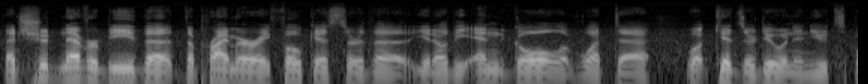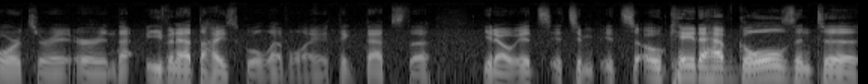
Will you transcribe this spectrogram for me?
that should never be the, the primary focus or the you know the end goal of what uh, what kids are doing in youth sports or or in that even at the high school level. I think that's the you know it's it's it's okay to have goals and to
